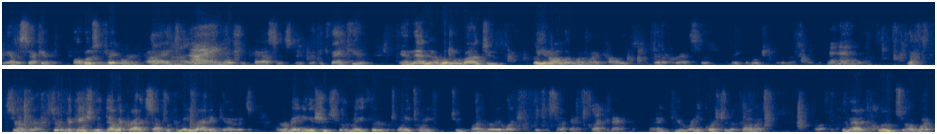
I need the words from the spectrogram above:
We have a second. All those in favor? Aye? Aye. Motion passes. Thank you. And then we'll move on to, well, you know, I'll let one of my colleagues, the Democrats, to make the motion for the next one. Certifi- Certification of the Democratic Central Committee writing candidates and remaining issues for the May third, twenty twenty-two primary election. There's a second? Second. Thank you. Any question or comment? Uh, And that includes uh, what,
